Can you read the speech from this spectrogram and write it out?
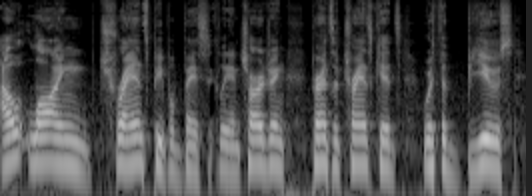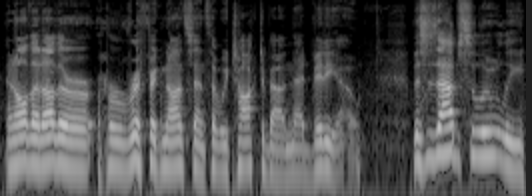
outlawing trans people basically and charging parents of trans kids with abuse and all that other horrific nonsense that we talked about in that video. This is absolutely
